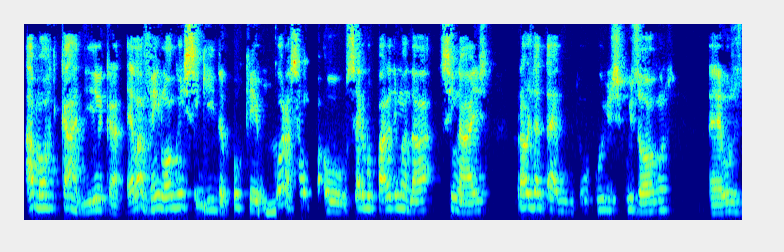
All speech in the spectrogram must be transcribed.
a morte cardíaca, ela vem logo em seguida, porque o uhum. coração, o cérebro para de mandar sinais para os, os, os, órgãos, é, os,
